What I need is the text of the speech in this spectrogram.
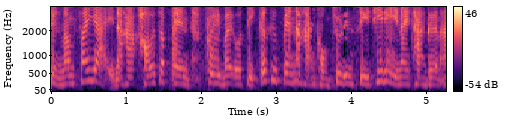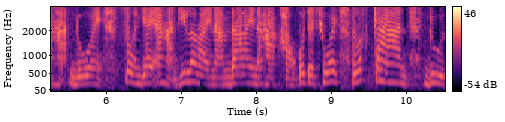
ถึงลำไส้ใหญ่นะคะ เขาจะเป็นพรีไบโอติกก็คือเป็นอาหารของจุลินทรีย์ที่ดีในทางเดินอาหารด้วยส่วนใยอาหารที่ละลายน้ำได้นะคะ เขาก็จะช่วยลดการดูด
